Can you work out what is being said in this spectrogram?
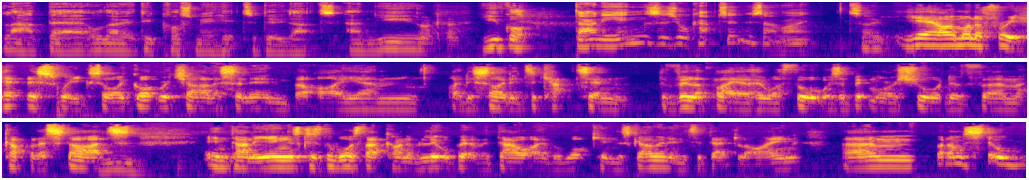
lad there, although it did cost me a hit to do that. And you okay. you've got Danny Ings as your captain, is that right? So yeah, I'm on a free hit this week, so I got Richarlison in, but I um I decided to captain the Villa player who I thought was a bit more assured of um, a couple of starts. Mm in Danny Ings because there was that kind of little bit of a doubt over Watkins going into deadline. Um, but I'm still,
